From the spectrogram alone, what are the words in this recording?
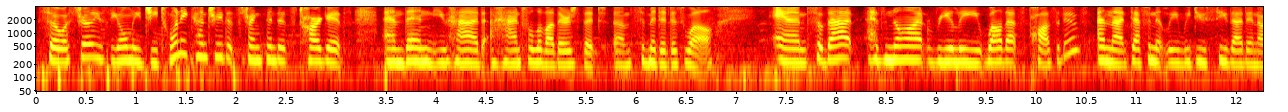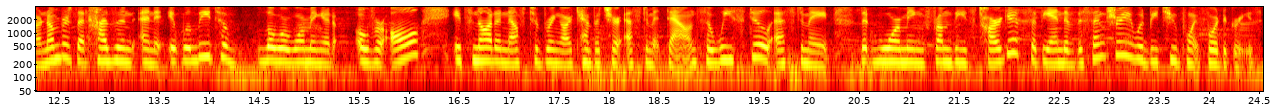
So Australia is the only G20 country that strengthened its targets, and then you had a handful of others that um, submitted as well. And so that has not really, while that's positive, and that definitely we do see that in our numbers, that hasn't, and it, it will lead to lower warming at overall, it's not enough to bring our temperature estimate down. So we still estimate that warming from these targets at the end of the century would be 2.4 degrees.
